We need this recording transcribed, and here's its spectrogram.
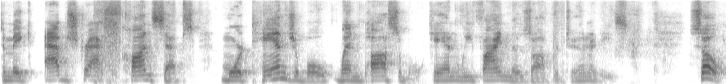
to make abstract concepts more tangible when possible? Can we find those opportunities? So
